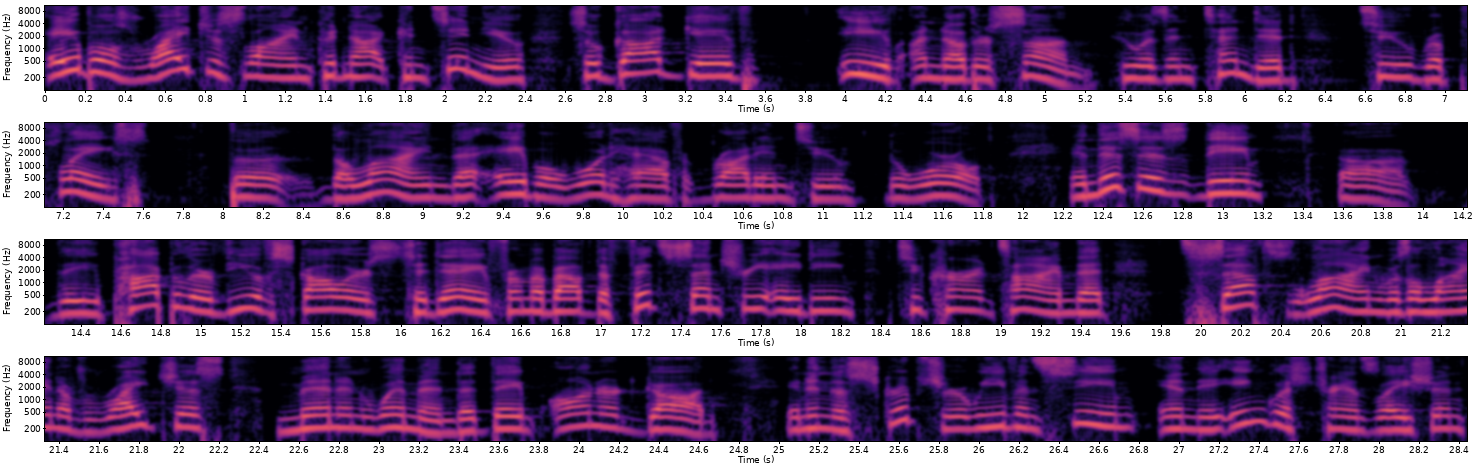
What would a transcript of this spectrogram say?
Abel's righteous line could not continue, so God gave Eve another son who was intended to replace the, the line that Abel would have brought into the world. And this is the, uh, the popular view of scholars today from about the 5th century AD to current time that Seth's line was a line of righteous men and women, that they honored God. And in the scripture, we even see in the English translation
